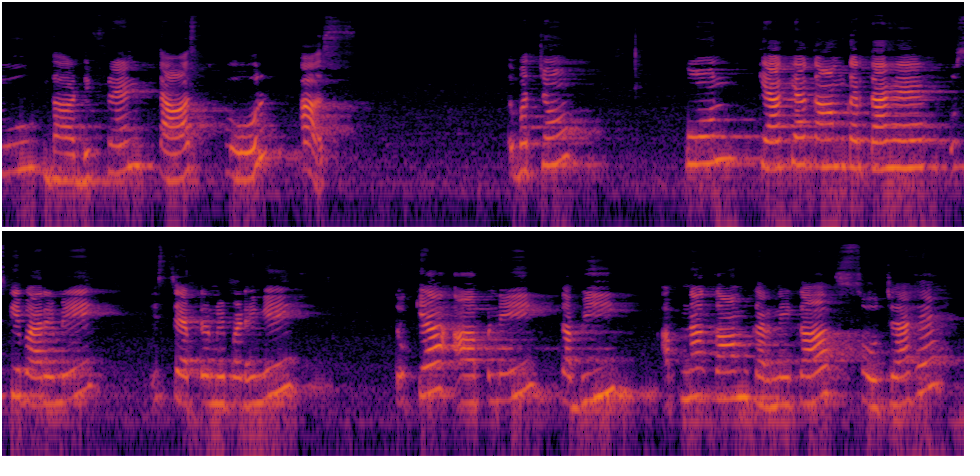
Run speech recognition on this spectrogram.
to the different task for us. तो बच्चों, कौन क्या क्या काम करता है, उसके बारे में इस चैप्टर में पढ़ेंगे। तो क्या आपने कभी अपना काम करने का सोचा है?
